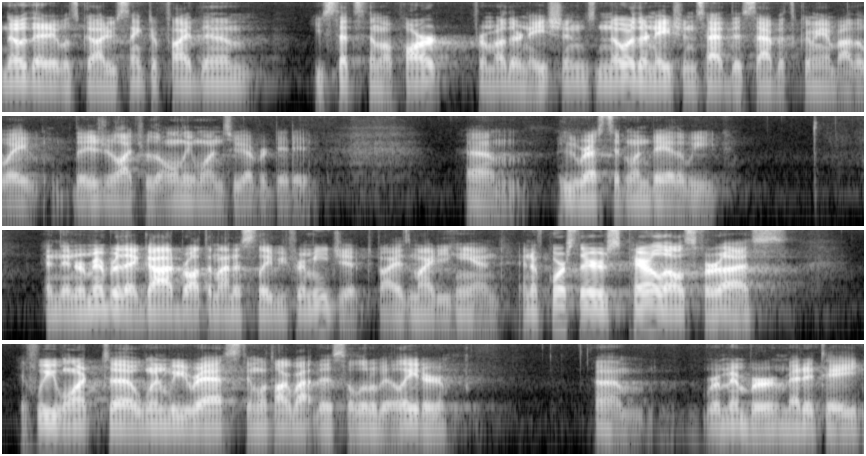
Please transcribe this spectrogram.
Know that it was God who sanctified them, He sets them apart from other nations. No other nations had this Sabbath command, by the way. The Israelites were the only ones who ever did it, um, who rested one day of the week. And then remember that God brought them out of slavery from Egypt by his mighty hand. And of course, there's parallels for us. If we want to, when we rest, and we'll talk about this a little bit later, um, remember, meditate,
